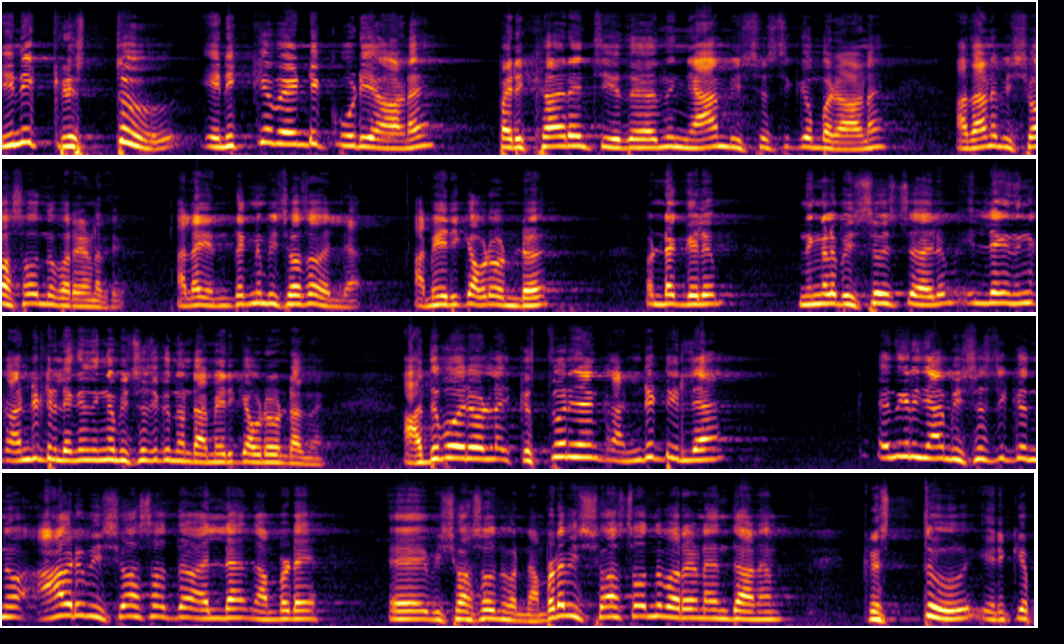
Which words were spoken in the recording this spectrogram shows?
ഇനി ക്രിസ്തു എനിക്ക് വേണ്ടി കൂടിയാണ് പരിഹാരം ചെയ്തതെന്ന് ഞാൻ വിശ്വസിക്കുമ്പോഴാണ് അതാണ് വിശ്വാസം എന്ന് പറയണത്. അല്ല എന്തെങ്കിലും വിശ്വാസമല്ല. അമേരിക്ക അവിടെ ഉണ്ട്. ഉണ്ടെങ്കിലും നിങ്ങൾ വിശ്വസിച്ചാലും ഇല്ലെങ്കിൽ നിങ്ങൾ കണ്ടിട്ടില്ലെങ്കിൽ നിങ്ങൾ വിശ്വസിക്കുന്നുണ്ട് അമേരിക്ക അവിടെ ഉണ്ടെന്ന്. അതുപോലെയുള്ള ക്രിസ്തുവിനെ ഞാൻ കണ്ടിട്ടില്ല എന്നെങ്കിലും ഞാൻ വിശ്വസിക്കുന്നു. ആ ഒരു വിശ്വാസം അല്ല നമ്മുടെ വിശ്വാസം എന്ന് പറയുന്നത്. നമ്മുടെ വിശ്വാസം എന്ന് പറയുന്നത് എന്താണ്? ക്രിസ്തു എനിക്ക്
